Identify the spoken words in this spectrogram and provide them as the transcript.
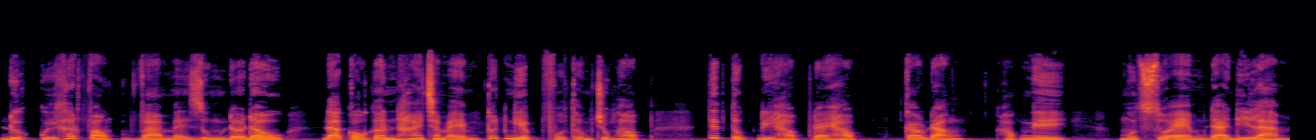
được Quỹ Khát vọng và Mẹ Dung đỡ đầu, đã có gần 200 em tốt nghiệp phổ thông trung học, tiếp tục đi học đại học, cao đẳng, học nghề. Một số em đã đi làm.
